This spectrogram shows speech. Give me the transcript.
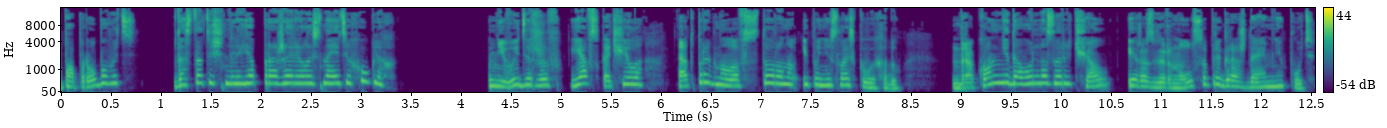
Попробовать, достаточно ли я прожарилась на этих углях? Не выдержав, я вскочила, отпрыгнула в сторону и понеслась к выходу. Дракон недовольно зарычал и развернулся, преграждая мне путь.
